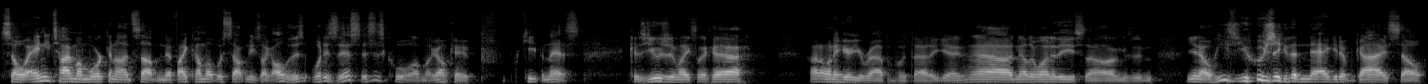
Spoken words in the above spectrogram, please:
So anytime I'm working on something, if I come up with something, he's like, "Oh, this, what is this? This is cool." I'm like, "Okay, we're keeping this," because usually Mike's like, "Yeah, I don't want to hear you rap about that again. Ah, another one of these songs." And you know, he's usually the negative guy. So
